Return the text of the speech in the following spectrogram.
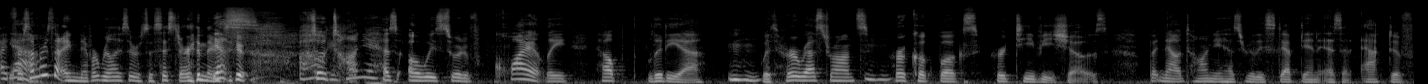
I, Yeah. For some reason, I never realized there was a sister in there Yes. too. so Oh, okay. Tanya has always sort of quietly helped Lidia Mm-hmm. with her restaurants, her cookbooks, her TV shows. But now Tanya has really stepped in as an active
